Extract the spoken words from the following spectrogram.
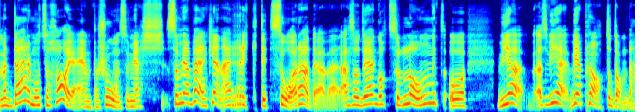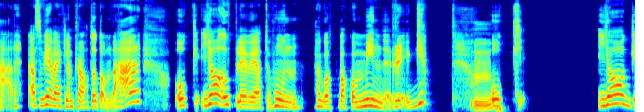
Men däremot så har jag en person som jag, som jag verkligen är riktigt sårad över. Alltså det har gått så långt och vi har, alltså vi har, vi har pratat om det här. Alltså vi har verkligen pratat om det här. Och jag upplever att hon har gått bakom min rygg. Mm. Och jag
